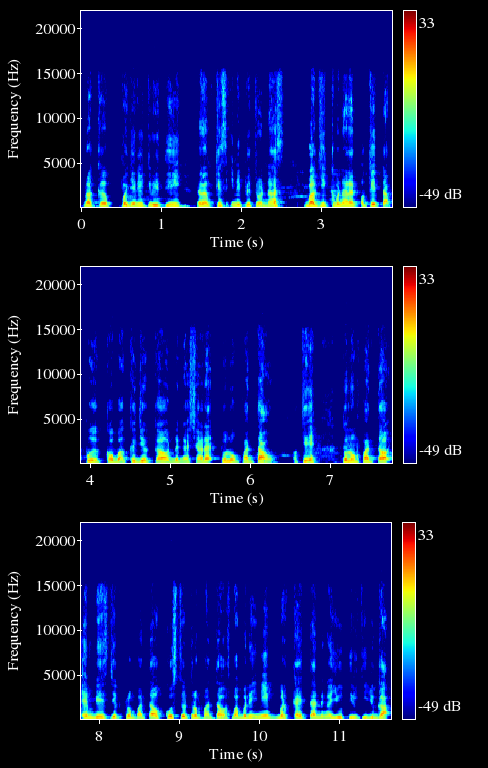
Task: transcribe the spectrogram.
maka penyedia utility dalam kes ini Petronas bagi kebenaran. Okey tak apa, kau buat kerja kau dengan syarat tolong pantau. Okey, tolong pantau MBSJ tolong pantau, Kustel tolong pantau sebab benda ini berkaitan dengan utility juga.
